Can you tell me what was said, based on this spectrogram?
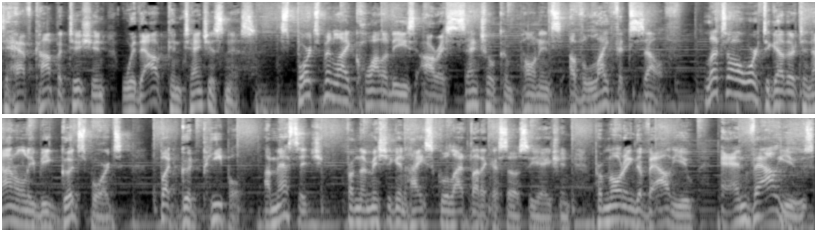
to have competition without contentiousness. Sportsmanlike qualities are essential components of life itself. Let's all work together to not only be good sports, but good people. A message from the Michigan High School Athletic Association promoting the value and values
